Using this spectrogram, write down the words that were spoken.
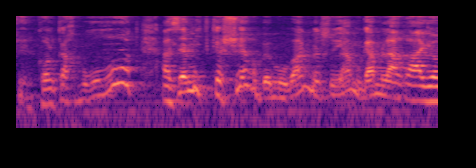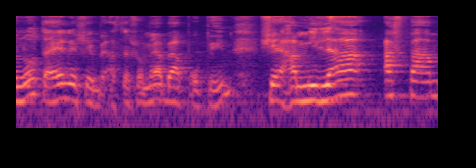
שהן כל כך ברורות, אז זה מתקשר במובן מסוים גם לרעיונות האלה שאתה שומע באפרופים, שהמילה אף פעם,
